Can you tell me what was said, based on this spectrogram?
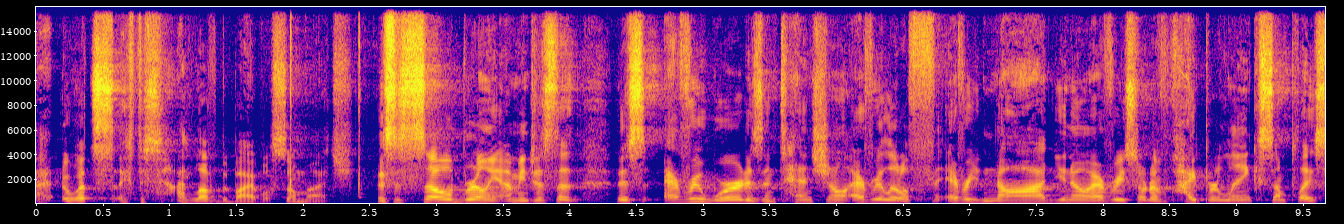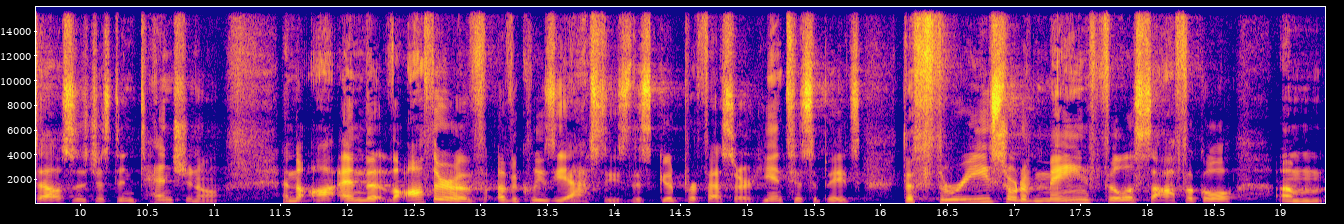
uh, what's this, I love the Bible so much. This is so brilliant. I mean, just the, this every word is intentional. Every little, every nod, you know, every sort of hyperlink someplace else is just intentional. And the, and the, the author of, of Ecclesiastes, this good professor, he anticipates the three sort of main philosophical um,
